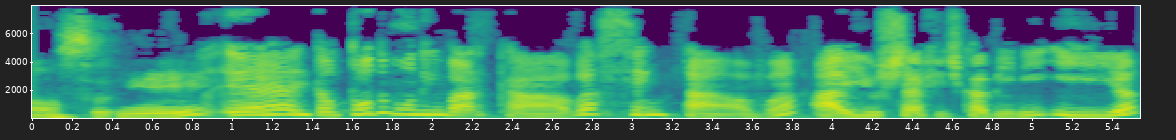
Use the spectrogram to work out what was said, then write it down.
Nossa. E? É, então todo mundo embarcava, sentava, aí o chefe de cabine ia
